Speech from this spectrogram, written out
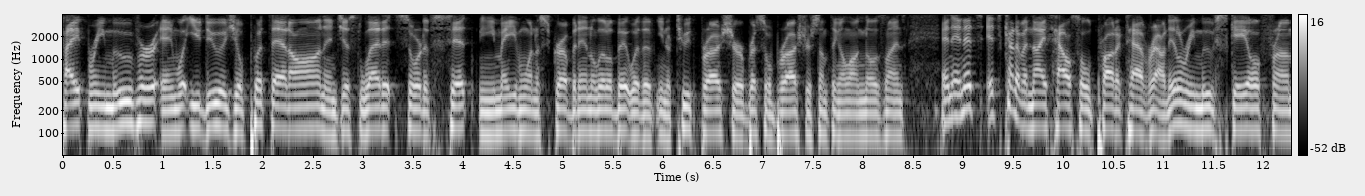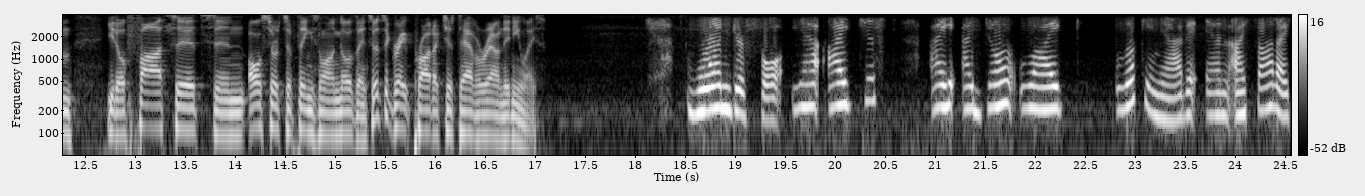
type remover, and what you do is you'll put that on and just let it sort of sit, and you may even want to scrub it in a little bit with a you know toothbrush or a bristle brush or something along those lines. And and it's it's kind of a nice household product to have around. It'll remove scale from you know faucets and all sorts of things along those lines. So it's a great product just to have around, anyways. Wonderful. Yeah, I just I I don't like looking at it and I thought I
